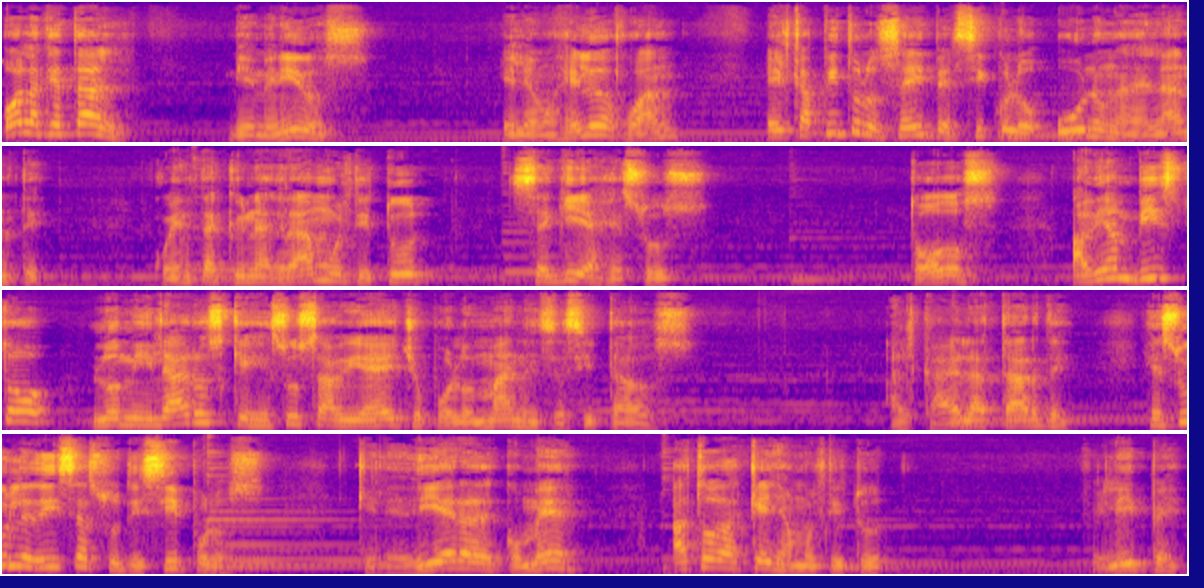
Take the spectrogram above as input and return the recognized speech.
Hola, ¿qué tal? Bienvenidos. El Evangelio de Juan, el capítulo 6, versículo 1 en adelante, cuenta que una gran multitud seguía a Jesús. Todos habían visto los milagros que Jesús había hecho por los más necesitados. Al caer la tarde, Jesús le dice a sus discípulos que le diera de comer a toda aquella multitud. Felipe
